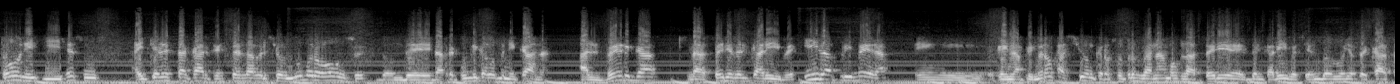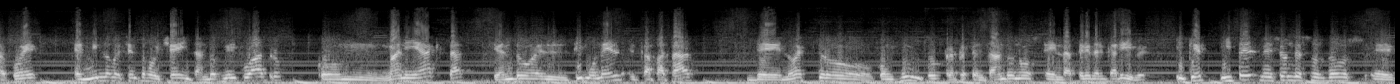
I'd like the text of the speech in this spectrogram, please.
Tony y Jesús, hay que destacar que esta es la versión número 11, donde la República Dominicana alberga la Serie del Caribe y la primera, en, la primera ocasión que nosotros ganamos la Serie del Caribe siendo dueños de casa fue en 1980, en 2004, con Manny Acta siendo el timonel, el capataz de nuestro conjunto representándonos en la Serie del Caribe. Y que hice mención de esos dos eh,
